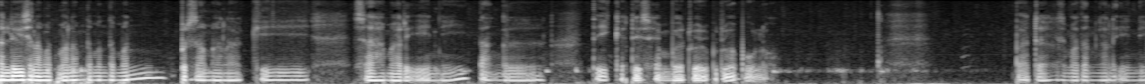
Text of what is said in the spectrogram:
Halo selamat malam teman-teman. Bersama lagi saham hari ini tanggal 3 Desember 2020 pada kesempatan kali ini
